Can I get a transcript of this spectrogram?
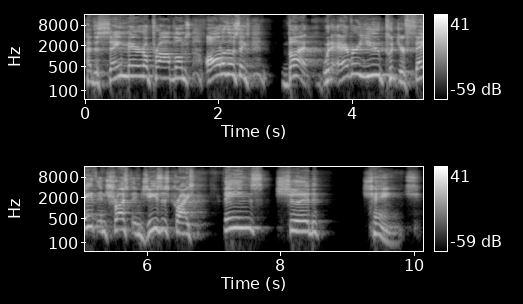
have the same marital problems, all of those things. But whenever you put your faith and trust in Jesus Christ, things should change.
